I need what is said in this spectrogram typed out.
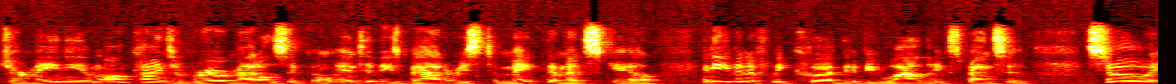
germanium, all kinds of rare metals that go into these batteries to make them at scale. And even if we could, they'd be wildly expensive. So uh,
